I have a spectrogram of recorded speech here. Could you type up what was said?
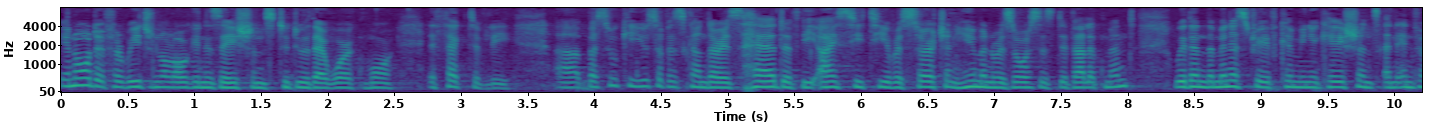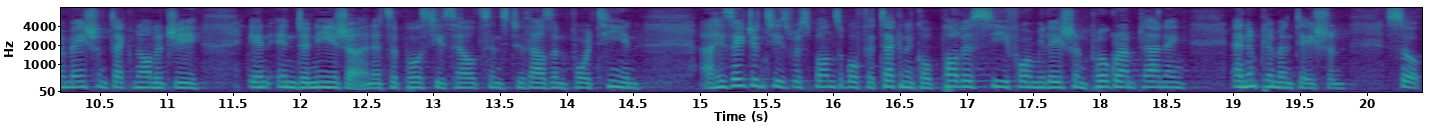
in order for regional organizations to do their work more effectively. Uh, Basuki Yusuf Iskandar is head of the ICT Research and Human Resources Development within the Ministry of Communications and Information Technology in Indonesia, and it's a post he's held since 2014. Uh, his agency is responsible for technical policy, formulation, program planning, and implementation. So,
